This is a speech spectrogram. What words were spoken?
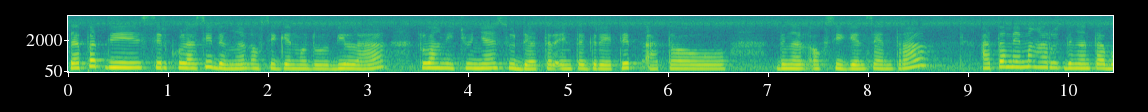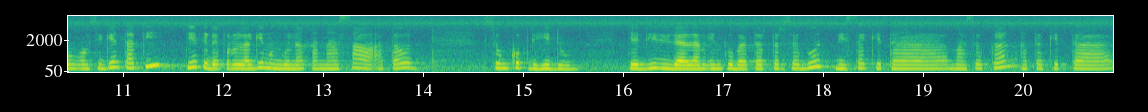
dapat disirkulasi dengan oksigen modul bila ruang nicunya sudah terintegrated atau dengan oksigen sentral atau memang harus dengan tabung oksigen tapi dia tidak perlu lagi menggunakan nasal atau sungkup di hidung. Jadi di dalam inkubator tersebut bisa kita masukkan atau kita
